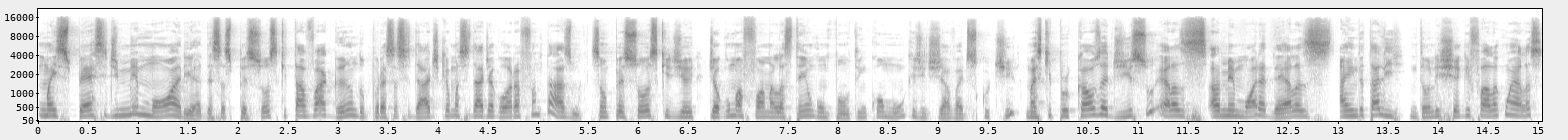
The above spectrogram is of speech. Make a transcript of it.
uma espécie de memória dessas pessoas que está vagando por essa cidade, que é uma cidade agora fantasma. São pessoas que, de, de alguma forma, elas têm algum ponto em comum, que a gente já vai discutir, mas que por causa disso, elas a memória delas ainda está ali. Então ele chega e fala com elas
